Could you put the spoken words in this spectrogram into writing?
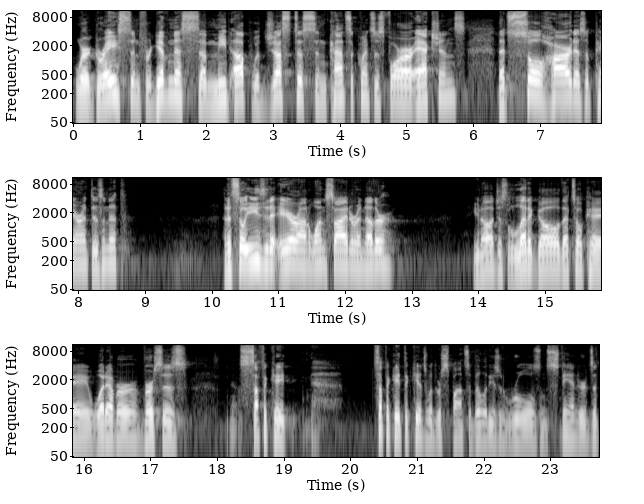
Where grace and forgiveness uh, meet up with justice and consequences for our actions. That's so hard as a parent, isn't it? And it's so easy to err on one side or another. You know, just let it go, that's okay, whatever, versus you know, suffocate suffocate the kids with responsibilities and rules and standards. And,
